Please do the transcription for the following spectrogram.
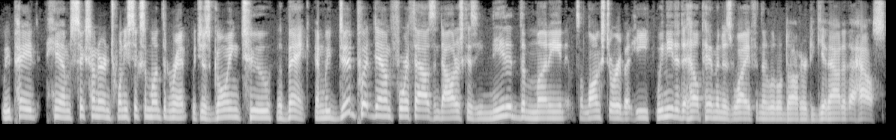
We paid him 626 a month in rent, which is going to the bank. And we did put down $4,000 because he needed the money. It's a long story, but he we needed to help him and his wife and their little daughter to get out of the house.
